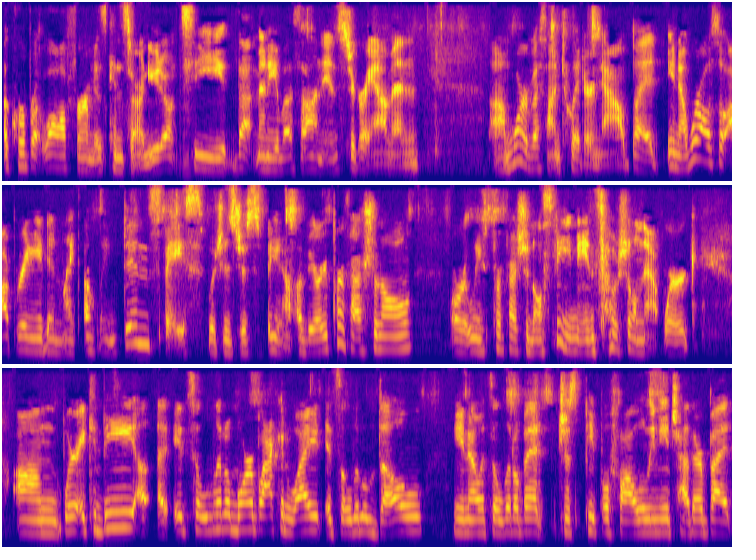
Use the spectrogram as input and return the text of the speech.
a corporate law firm is concerned. You don't see that many of us on Instagram and um, more of us on Twitter now. But, you know, we're also operating in like a LinkedIn space, which is just, you know, a very professional, or at least professional seeming social network, um, where it can be, uh, it's a little more black and white. It's a little dull. You know, it's a little bit just people following each other. But,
